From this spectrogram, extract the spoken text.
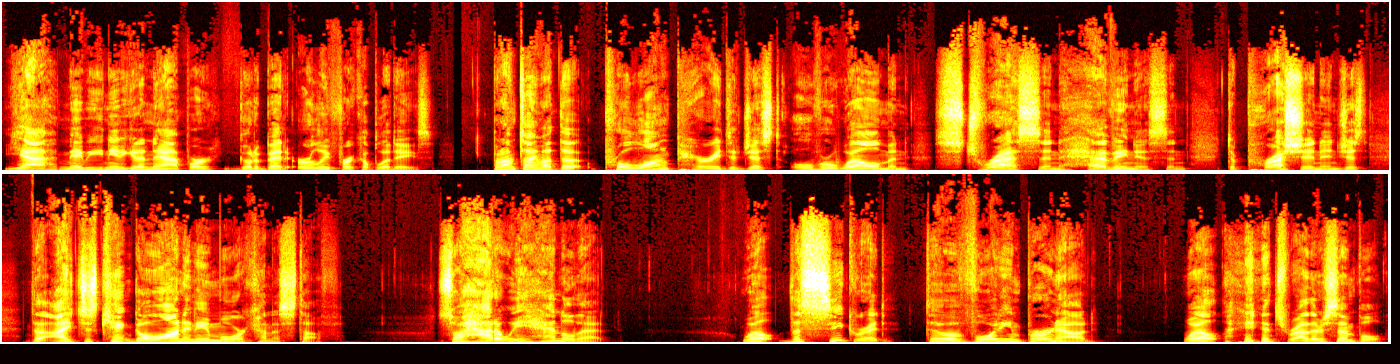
Yeah, maybe you need to get a nap or go to bed early for a couple of days. But I'm talking about the prolonged periods of just overwhelm and stress and heaviness and depression and just I just can't go on anymore kind of stuff. So how do we handle that? Well, the secret to avoiding burnout, well, it's rather simple.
